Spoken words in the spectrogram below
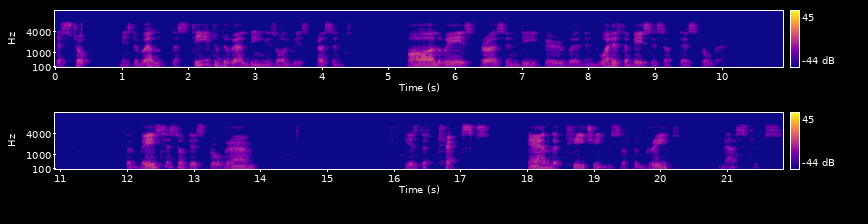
Restore means the well, the state of the well-being is always present always present deeper within. What is the basis of this program? The basis of this program is the texts and the teachings of the great masters.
